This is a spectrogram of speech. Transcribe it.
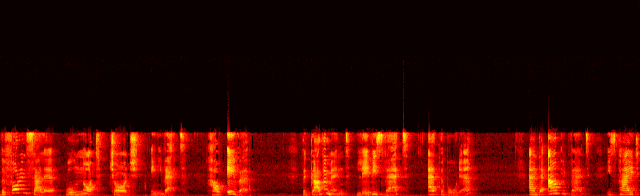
the foreign seller will not charge any VAT. However, the government levies VAT at the border and the output VAT is paid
